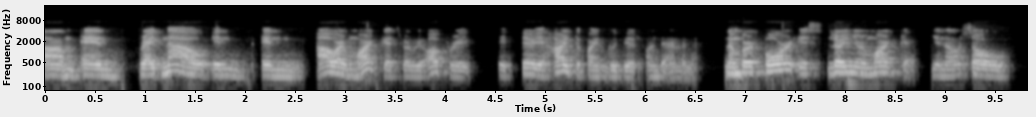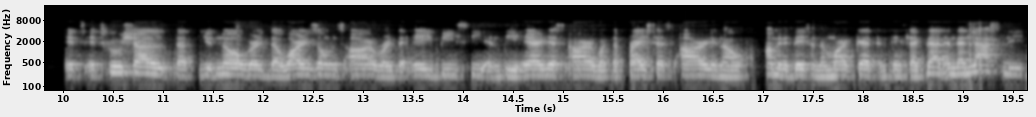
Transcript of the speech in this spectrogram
Um, and right now, in in our markets where we operate, it's very hard to find good deals on the MLS. Number four is learn your market. You know, so it's it's crucial that you know where the war zones are, where the A, B, C, and D areas are, what the prices are, you know, how many days on the market, and things like that. And then lastly,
